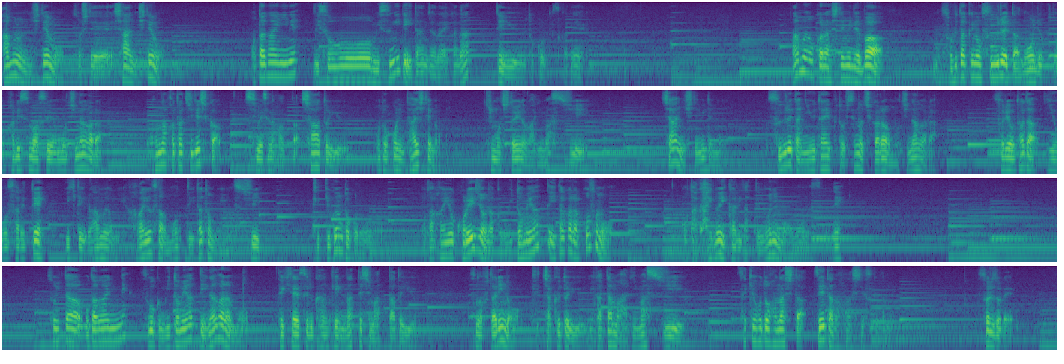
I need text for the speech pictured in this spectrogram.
アムロにしてもそしてシャアにしてもお互いにね理想を見すぎていたんじゃないかなっていうところですかね。アムロからしてみればそれだけの優れた能力とカリスマ性を持ちながらこんな形でしか示せなかったシャアという男に対しての気持ちというのがありますしシャアにしてみても優れたニュータイプとしての力を持ちながらそれをただ利用されて生きているアムロに歯がゆさを持っていたと思いますし結局のところお互いをこれ以上なく認め合っていたからこそのお互いの怒りだったようにも思うんですよね。そういったお互いにねすごく認め合っていながらも敵対する関係になってしまったというその2人の決着という見方もありますし先ほど話したゼータの話ですけどもそれぞれ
